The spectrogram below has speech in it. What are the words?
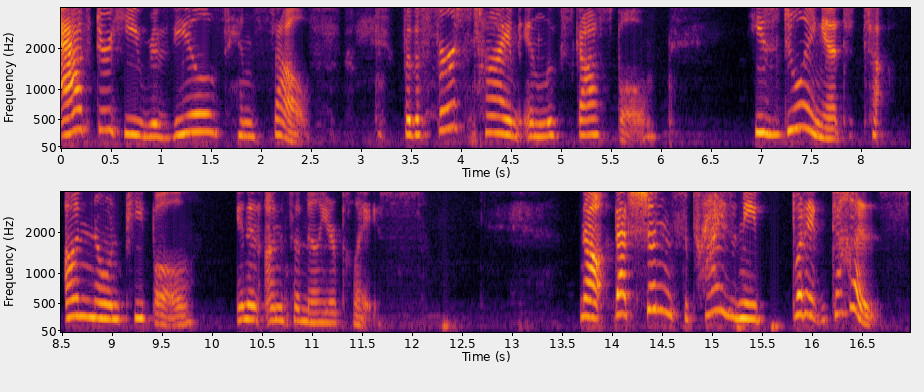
after he reveals himself for the first time in Luke's gospel, He's doing it to unknown people in an unfamiliar place. Now, that shouldn't surprise me, but it does.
